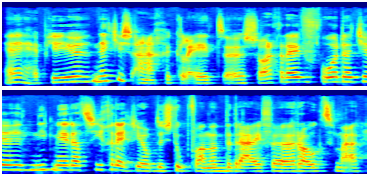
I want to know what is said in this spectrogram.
hè, heb je je netjes aangekleed? Uh, zorg er even voor dat je niet meer dat sigaretje op de stoep van het bedrijf uh, rookt. Maar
